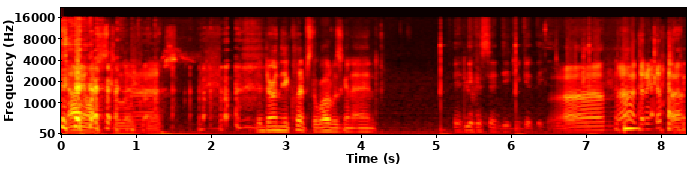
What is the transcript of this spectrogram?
No, I watched the Look During the eclipse, the world was gonna end. And nigga said, did you get the email? Uh, no, I didn't get that.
